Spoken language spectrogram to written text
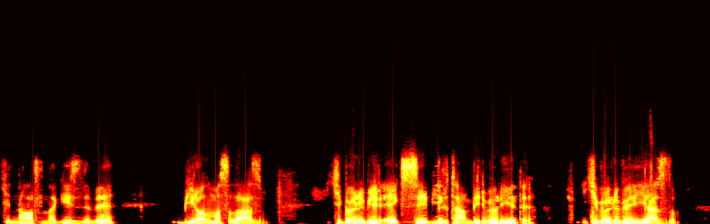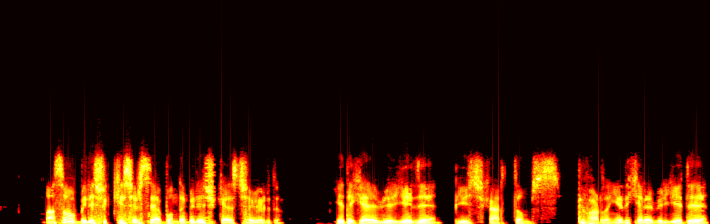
2'nin altında gizli bir 1 olması lazım. 2 bölü 1 eksi 1 tam 1 bölü 7. Şimdi 2 bölü 1'i yazdım. Nasıl bu bileşik kesirse bunu da bileşik kez çevirdim. 7 kere 1 7. 1 çıkarttım. Pardon 7 kere 1 7.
